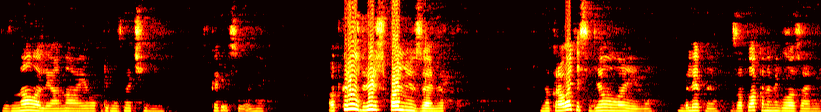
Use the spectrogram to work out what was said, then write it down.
знала ли она о его предназначении. Скорее всего, нет. Открыл дверь в спальню и замер. На кровати сидела Лаина, бледная, с заплаканными глазами.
